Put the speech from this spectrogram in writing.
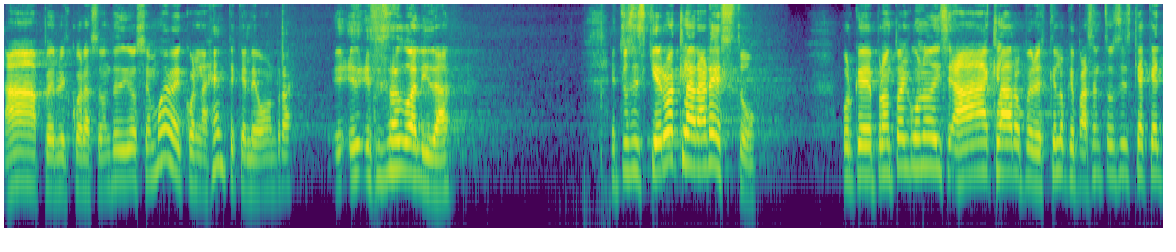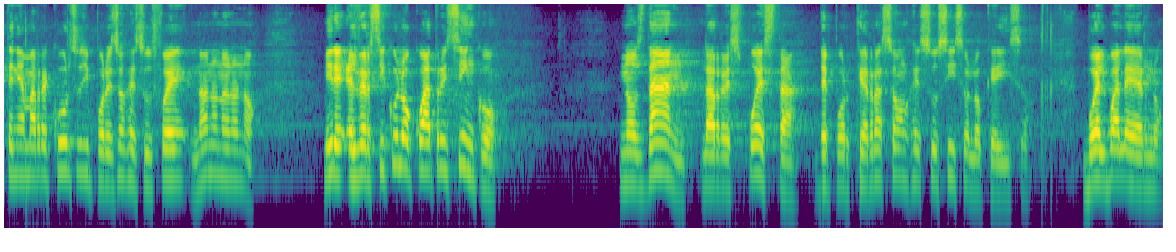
Ah, pero el corazón de Dios se mueve con la gente que le honra. E- e- Es esa dualidad. Entonces quiero aclarar esto, porque de pronto alguno dice, ah, claro, pero es que lo que pasa entonces es que aquel tenía más recursos y por eso Jesús fue... No, no, no, no, no. Mire, el versículo 4 y 5 nos dan la respuesta de por qué razón Jesús hizo lo que hizo. Vuelvo a leerlo.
